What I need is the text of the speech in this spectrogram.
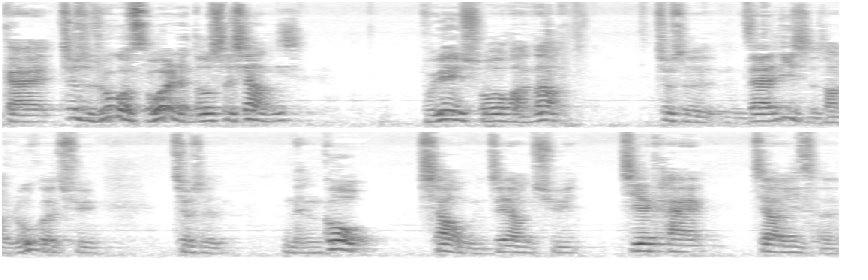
该就是如果所有人都是像不愿意说的话，那就是你在历史上如何去就是能够像我们这样去揭开这样一层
